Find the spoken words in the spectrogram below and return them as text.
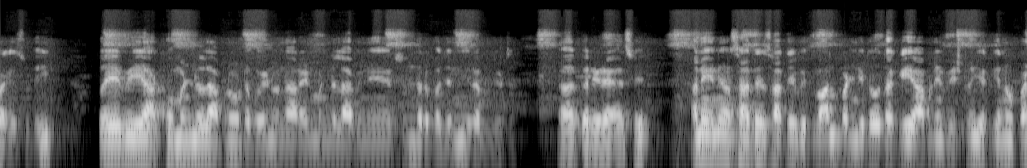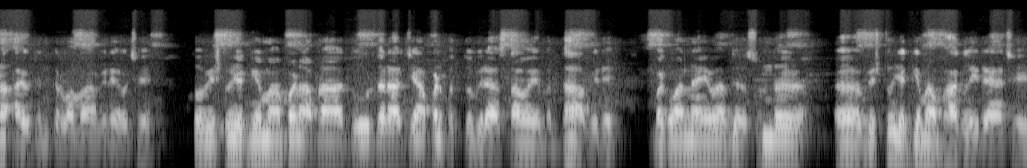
વાગ્યા સુધી, તો એ બી આખો મંડળ આપણો ડભોઈનો નારાયણ મંડળ આવીને સુંદર ભજનની રમઝટ કરી રહ્યા છે. અને એના સાથે સાથે વિદ્વાન પંડિતો થકી આપણે વિષ્ણુ યજ્ઞનું પણ આયોજન કરવામાં આવી રહ્યો છે. તો વિષ્ણુ યજ્ઞમાં પણ આપણા દૂર દરાજ જ્યાં પણ ભક્તો બિરાજતા હોય, બધા આવીને ભગવાનના એવા સુંદર વિષ્ણુ યજ્ઞમાં ભાગ લઈ રહ્યા છે.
